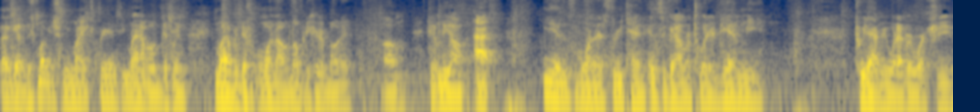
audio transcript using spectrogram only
again, this might just be my experience. You might have a different you might have a different one. I would love to hear about it. Um, hit me up at Ian Warner three ten Instagram or Twitter. DM me, tweet at me, whatever works for you.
